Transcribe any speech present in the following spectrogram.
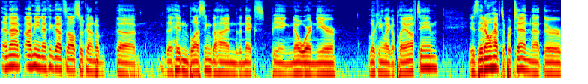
and I I mean I think that's also kind of the the hidden blessing behind the Knicks being nowhere near looking like a playoff team is they don't have to pretend that they're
